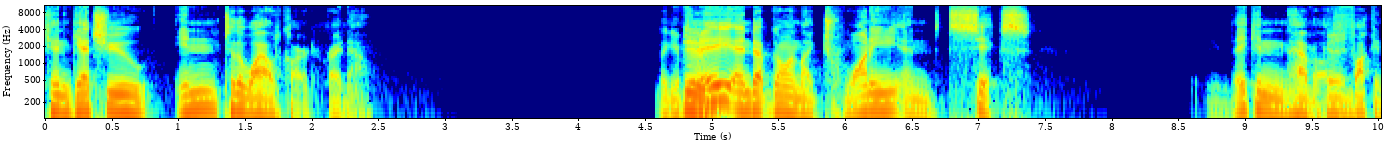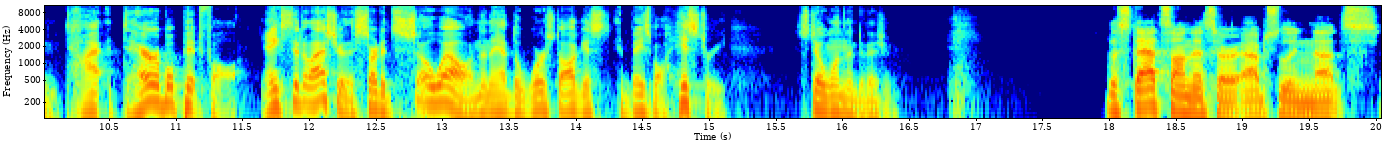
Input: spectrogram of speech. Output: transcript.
can get you into the wild card right now. Like if Dude. they end up going like 20 and 6, they can have a Good. fucking terrible pitfall. Yanks did it last year. They started so well and then they had the worst August in baseball history. Still won the division. the stats on this are absolutely nuts.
